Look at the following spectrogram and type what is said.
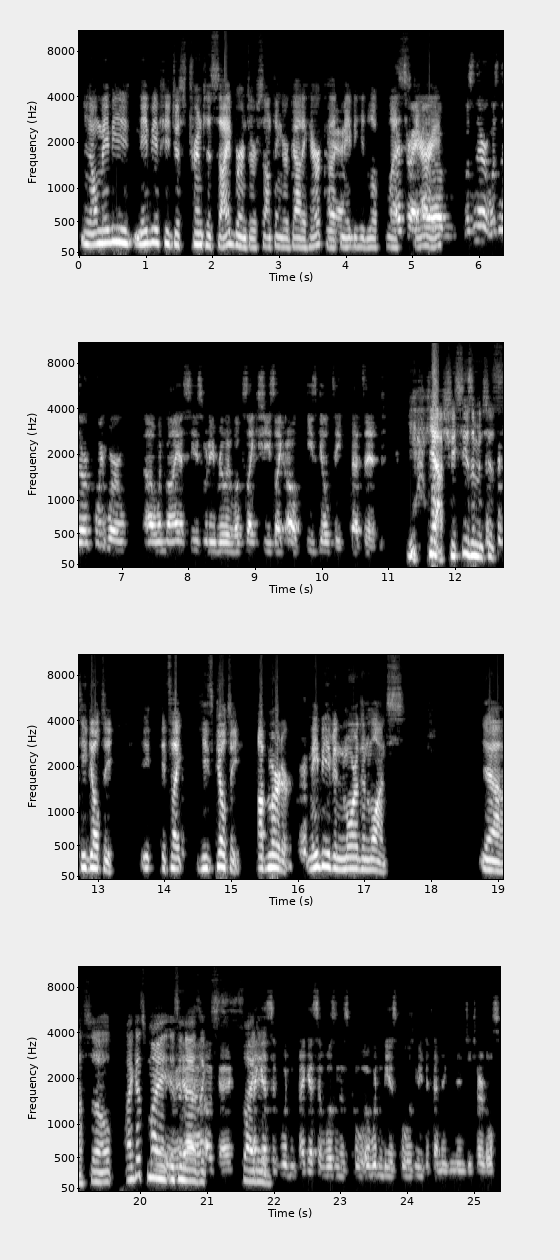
You know, maybe maybe if he just trimmed his sideburns or something or got a haircut, Yeah. maybe he'd look less That's right. scary. Um, wasn't there wasn't there a point where uh, when Maya sees what he really looks like, she's like, "Oh, he's guilty. That's it." Yeah, yeah, she sees him and says, he guilty. It's like, he's guilty of murder. Maybe even more than once. Yeah, so, I guess my Anyway, isn't yeah, as okay. I exciting. guess it wouldn't. I guess it wasn't as cool. It wouldn't be as cool as me defending the Ninja Turtles.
